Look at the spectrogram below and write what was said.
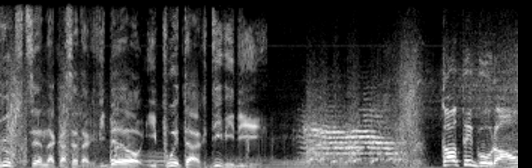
Wkrótce na kasetach wideo i płytach DVD. koty górą.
